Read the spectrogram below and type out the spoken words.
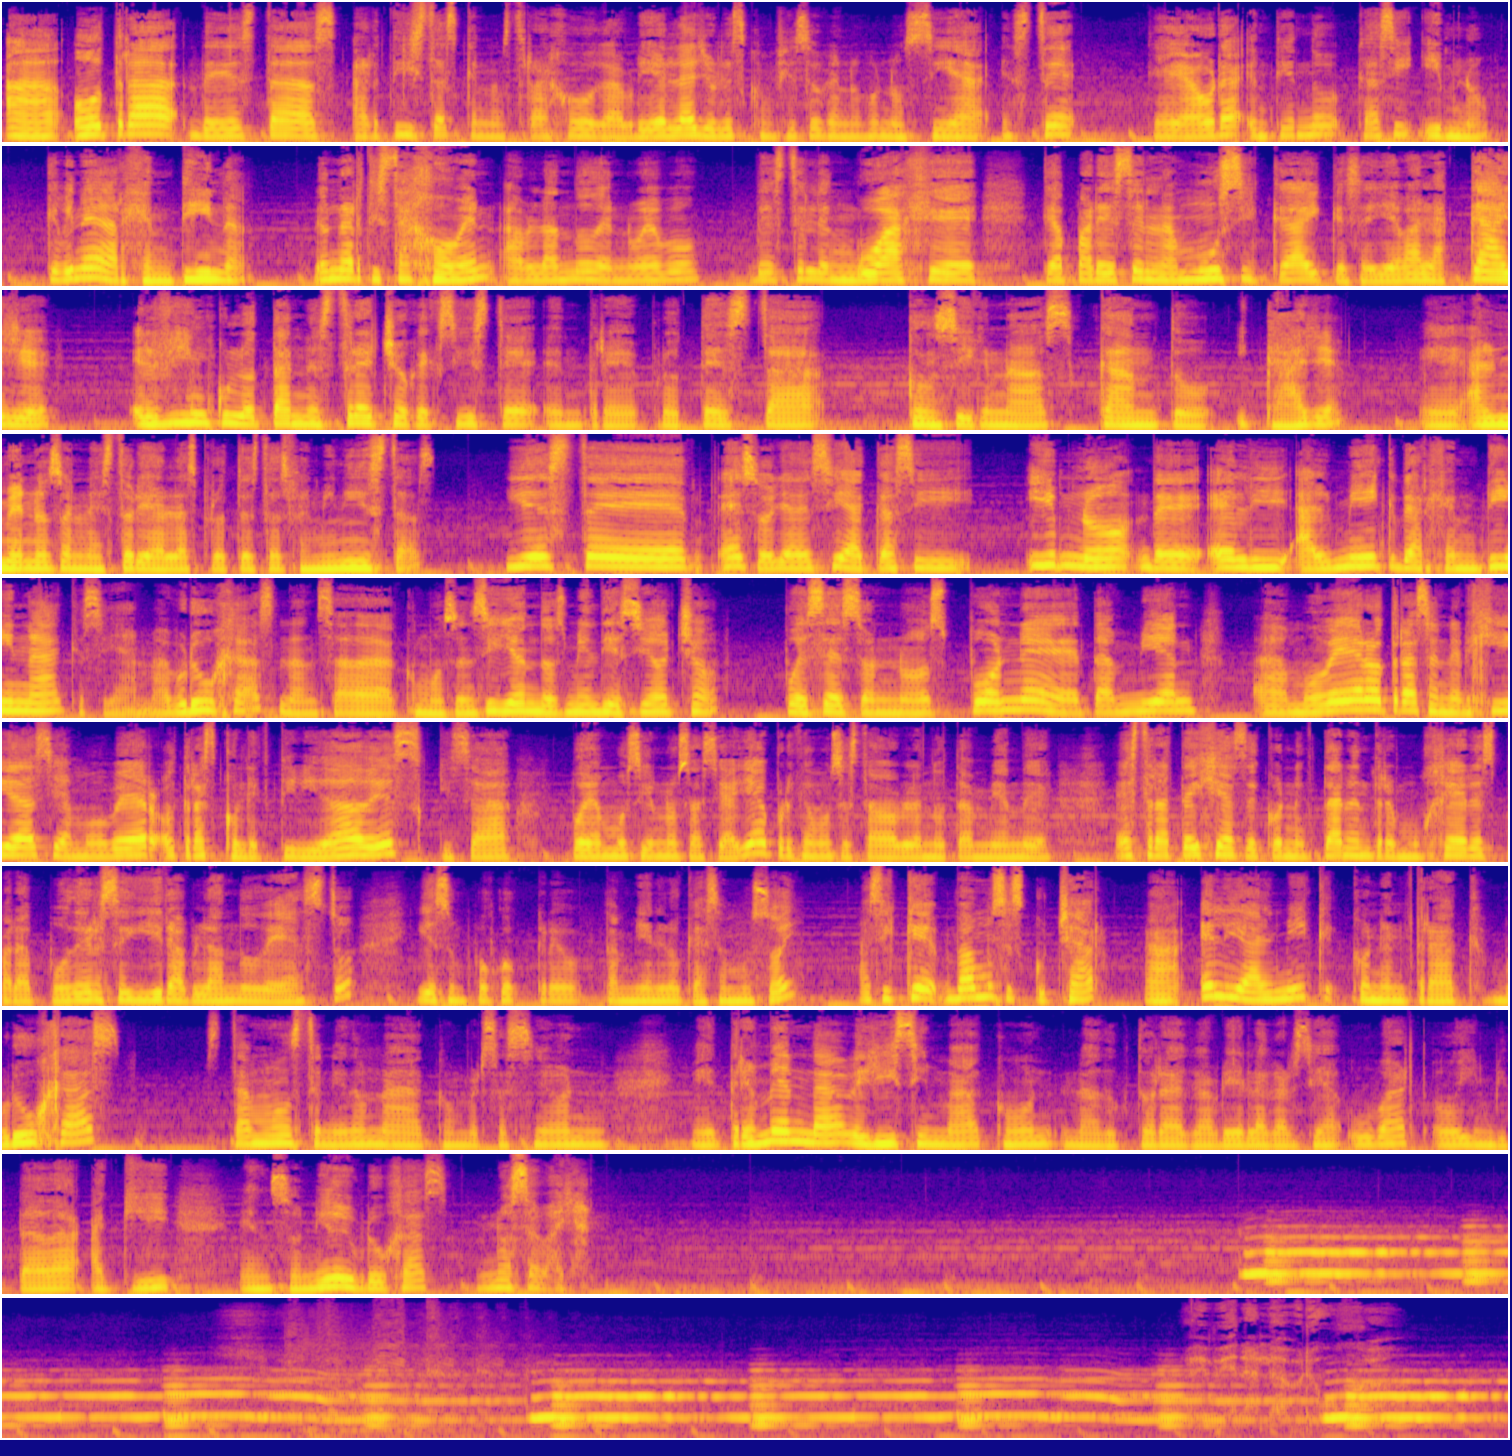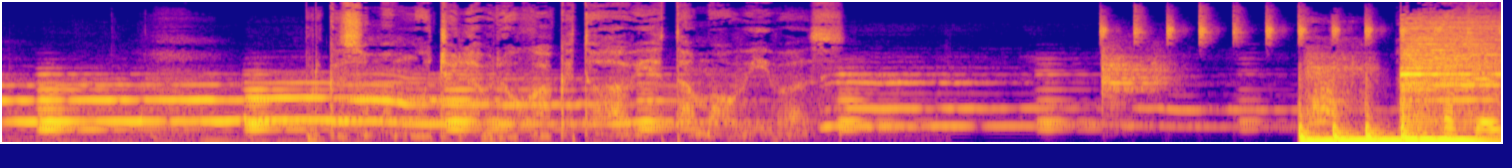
a otra de estas artistas que nos trajo Gabriela. Yo les confieso que no conocía este, que ahora entiendo casi himno, que viene de Argentina, de un artista joven, hablando de nuevo de este lenguaje que aparece en la música y que se lleva a la calle, el vínculo tan estrecho que existe entre protesta, consignas, canto y calle, eh, al menos en la historia de las protestas feministas. Y este, eso ya decía, casi himno de Eli Almic de Argentina, que se llama Brujas, lanzada como sencillo en 2018, pues eso nos pone también a mover otras energías y a mover otras colectividades. Quizá podemos irnos hacia allá porque hemos estado hablando también de estrategias de conectar entre mujeres para poder seguir hablando de esto y es un poco creo también lo que hacemos hoy. Así que vamos a escuchar a Eli Almic con el track Brujas. Estamos teniendo una conversación eh, tremenda, bellísima, con la doctora Gabriela García Ubart, hoy invitada aquí en Sonido y Brujas. No se vayan.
